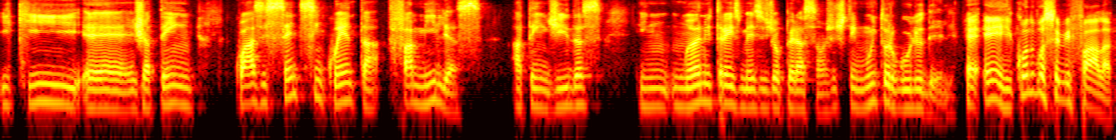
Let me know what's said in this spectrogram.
e que é, já tem quase 150 famílias atendidas em um ano e três meses de operação. A gente tem muito orgulho dele. É, Henry, quando você me fala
